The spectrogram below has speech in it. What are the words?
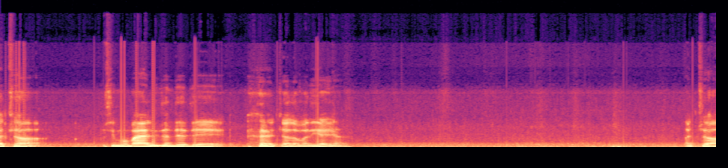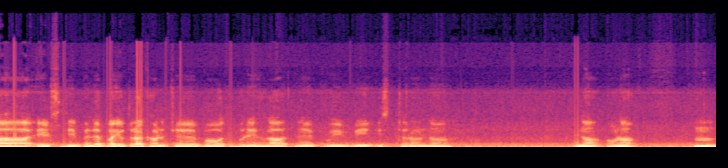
ਅੱਛਾ, ਤੁਸੀਂ ਮੋਬਾਈਲ ਨਹੀਂ ਦਿੰਦੇ ਤੇ ਚਲੋ ਵਧੀਆ ਯਾਰ। ਅੱਛਾ ਏਡਸ ਦੀ ਕਹਿੰਦੇ ਭਾਈ ਉੱਤਰਾਖੰਡ 'ਚ ਬਹੁਤ ਬੁਰੇ ਹਾਲਾਤ ਨੇ, ਕੋਈ ਵੀ ਇਸ ਤਰ੍ਹਾਂ ਨਾ ਨਾ ਆਉਣਾ। ਹੂੰ।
